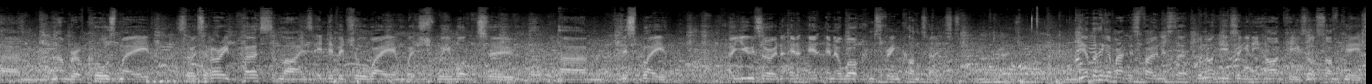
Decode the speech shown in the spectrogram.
um, number of calls made. So it's a very personalized, individual way in which we want to um, display a user in, in, in a welcome screen context. The other thing about this phone is that we're not using any hard keys or soft keys.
